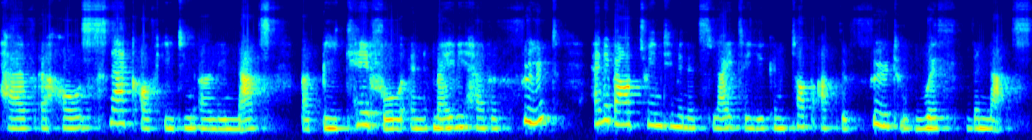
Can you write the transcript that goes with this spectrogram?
have a whole snack of eating only nuts, but be careful and maybe have a fruit and about 20 minutes later, you can top up the fruit with the nuts,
